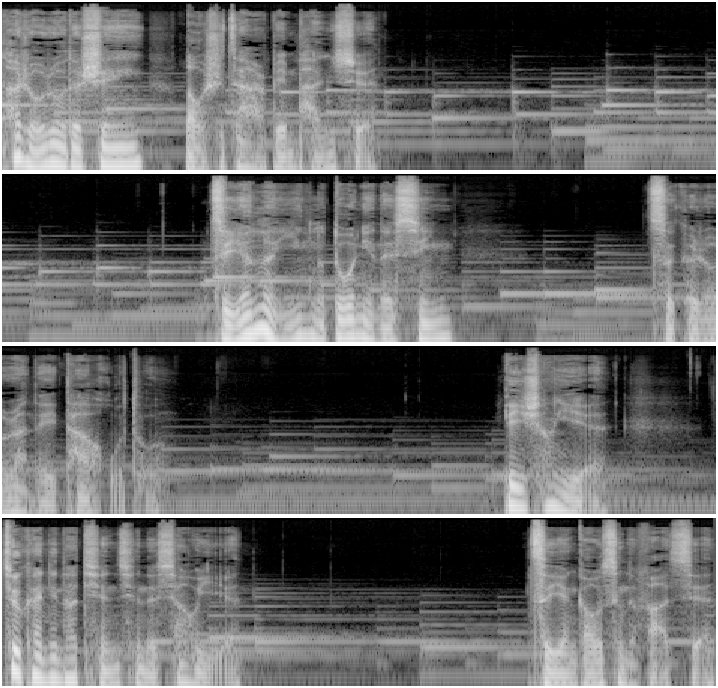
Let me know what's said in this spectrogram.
他柔柔的声音老是在耳边盘旋。紫言冷硬了多年的心。此刻柔软的一塌糊涂，闭上眼，就看见他浅浅的笑颜。紫妍高兴的发现，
